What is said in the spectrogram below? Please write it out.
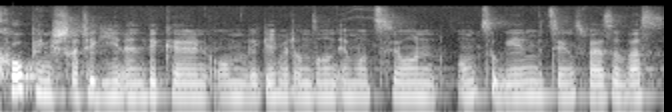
Coping-Strategien entwickeln, um wirklich mit unseren Emotionen umzugehen, beziehungsweise was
